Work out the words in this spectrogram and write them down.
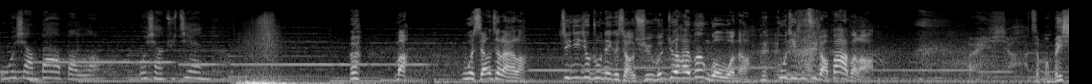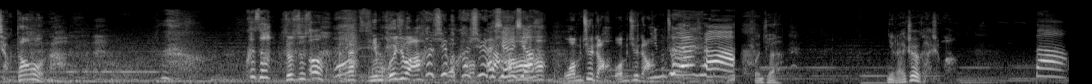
我想爸爸了，我想去见他。哎，妈，我想起来了，晶晶就住那个小区，文娟还问过我呢，估计是去找爸爸了。哎呀，怎么没想到呢？快走，走走走，来，你们回去吧啊！快去吧，快去吧！行行行，我们去找，我们去找。你们注意安全啊！文娟，你来这儿干什么？爸，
